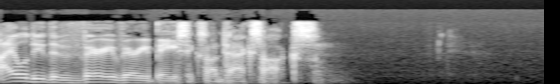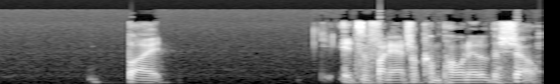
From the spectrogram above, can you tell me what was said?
I will do the very, very basics on tax talks. But it's a financial component of the show.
